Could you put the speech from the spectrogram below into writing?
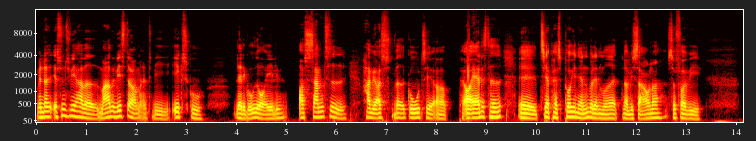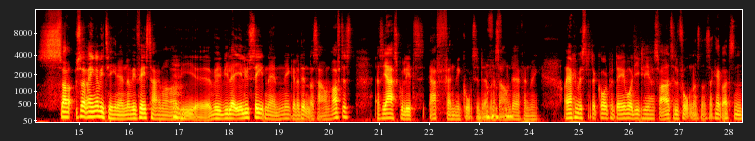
Men der, jeg synes, vi har været meget bevidste om, at vi ikke skulle lade det gå ud over Elly. Og samtidig har vi også været gode til at, og er det stadig, øh, til at passe på hinanden på den måde, at når vi savner, så får vi, så, så ringer vi til hinanden, og vi facetimer, og Mm. vi, øh, vi, vi lader Elly se den anden, ikke? eller den, der savner. Oftest, altså jeg er sgu lidt, jeg er fandme ikke god til det der med at savne, det er jeg fandme ikke. Og jeg kan, hvis der går et par dage, hvor de ikke lige har svaret telefonen og sådan noget, så kan jeg godt sådan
